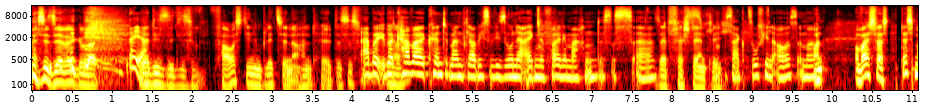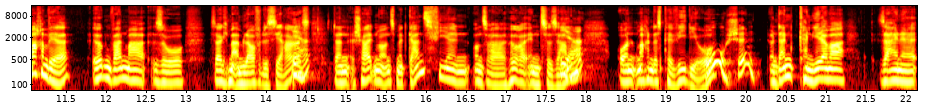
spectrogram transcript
Du selber gemacht. naja. Ja, diese, diese Faust, die einen Blitz in der Hand hält. Das ist, Aber über ja. Cover könnte man, glaube ich, sowieso eine eigene Folge machen. Das ist äh, selbstverständlich. Das sagt so viel aus immer. Und, und weißt du was? Das machen wir irgendwann mal so, sage ich mal, im Laufe des Jahres. Ja. Dann schalten wir uns mit ganz vielen unserer HörerInnen zusammen ja. und machen das per Video. Oh, schön. Und dann kann jeder mal seine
